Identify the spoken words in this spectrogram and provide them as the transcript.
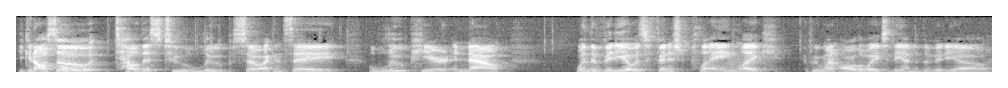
You can also tell this to loop. So I can say loop here and now when the video is finished playing, like if we went all the way to the end of the video,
